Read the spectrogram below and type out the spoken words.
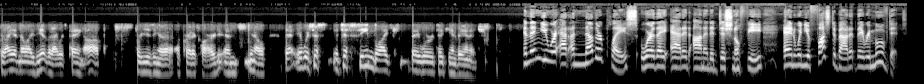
but I had no idea that I was paying up for using a, a credit card, and you know, that it was just, it just seemed like they were taking advantage. And then you were at another place where they added on an additional fee and when you fussed about it they removed it.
